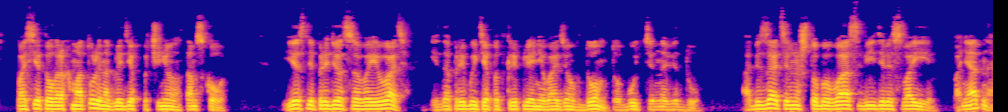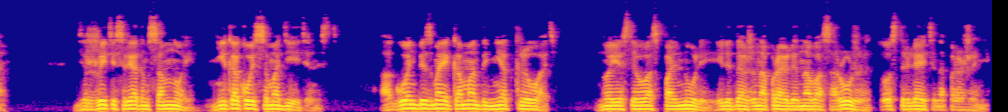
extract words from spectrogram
— посетовал Рахматуллин, оглядев подчиненных Тамского. «Если придется воевать, и до прибытия подкрепления войдем в дом, то будьте на виду. Обязательно, чтобы вас видели свои. Понятно?» Держитесь рядом со мной. Никакой самодеятельности. Огонь без моей команды не открывать. Но если вас пальнули или даже направили на вас оружие, то стреляйте на поражение.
